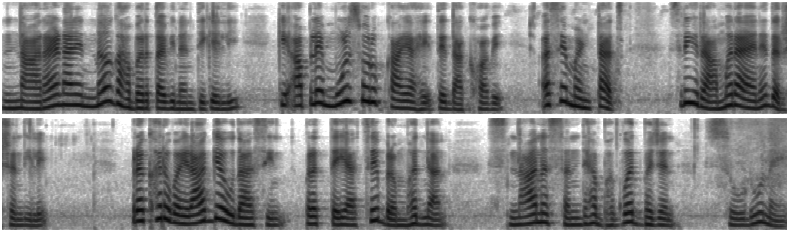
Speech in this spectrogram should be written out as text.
नारायणाने न घाबरता विनंती केली की आपले मूळ स्वरूप काय आहे ते दाखवावे असे म्हणताच श्री रामरायाने दर्शन दिले. प्रखर वैराग्य उदासीन प्रत्ययाचे ब्रह्मज्ञान स्नान संध्या भगवत भजन सोडू नये.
